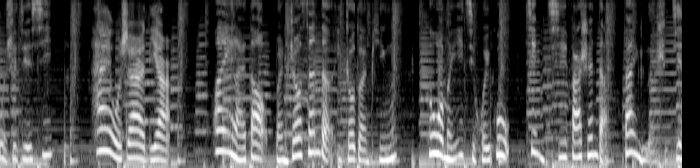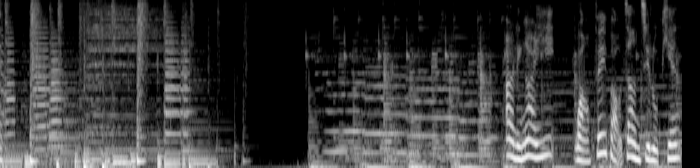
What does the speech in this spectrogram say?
我是杰西，嗨，我是阿尔迪尔，欢迎来到本周三的宇宙短评，和我们一起回顾近期发生的泛娱乐事件。二零二一网飞宝藏纪录片《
